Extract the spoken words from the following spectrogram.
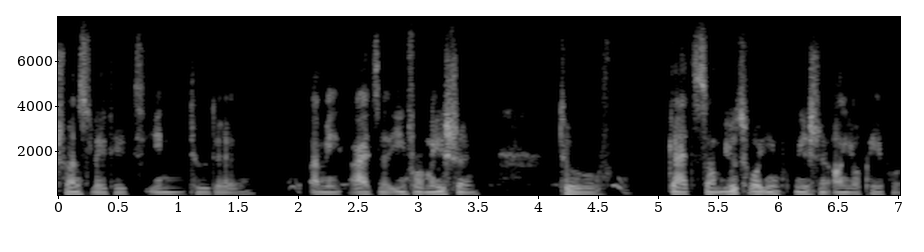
translate it into the, I mean, as information to get some useful information on your paper?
